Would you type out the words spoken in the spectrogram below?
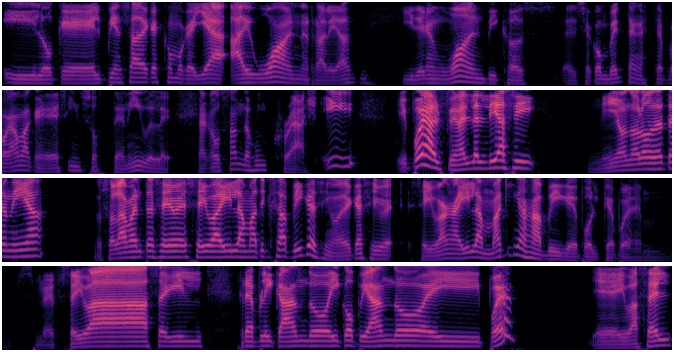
Y lo que él piensa de que es como que, yeah, I won, en realidad he didn't want because él se convierte en este programa que es insostenible. Está causando es un crash. Y, y pues al final del día, si Neo no lo detenía, no solamente se, iba a ir la Matrix a pique, sino de que se, iban a ir las máquinas a pique, porque pues se iba a seguir replicando y copiando y pues eh, iba a ser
